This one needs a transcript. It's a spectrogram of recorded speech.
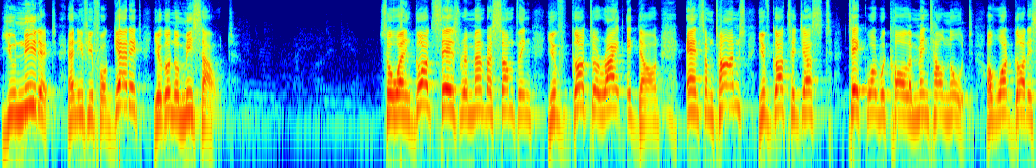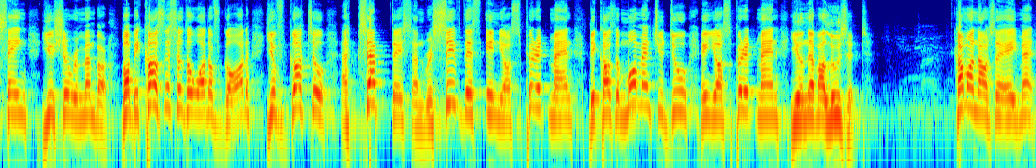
You need it. And if you forget it, you're going to miss out. So when God says remember something, you've got to write it down. And sometimes you've got to just take what we call a mental note of what God is saying you should remember. But because this is the word of God, you've got to accept this and receive this in your spirit man because the moment you do in your spirit man, you'll never lose it. Come on now, say amen.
